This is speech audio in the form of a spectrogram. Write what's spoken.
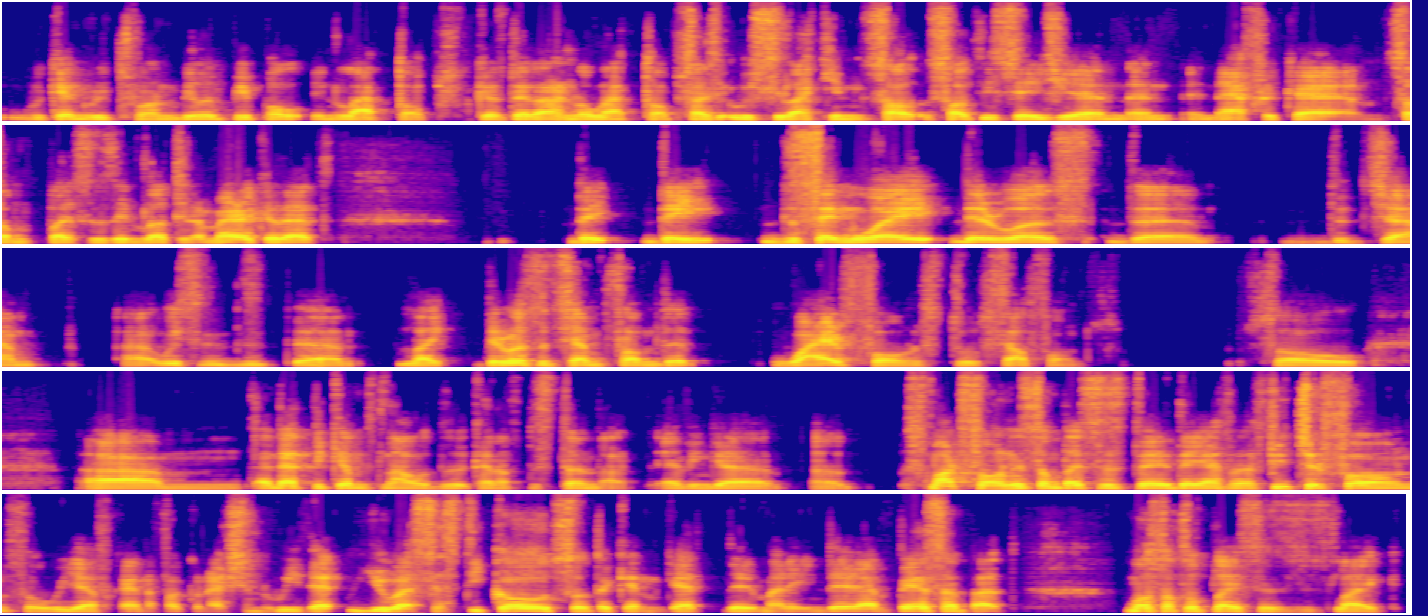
we can reach 1 billion people in laptops because there are no laptops. We see like in South, Southeast Asia and, and, and Africa and some places in Latin America that they they the same way there was the the jump uh, we uh, like there was a jump from the wire phones to cell phones so um, and that becomes now the kind of the standard having a, a, smartphone in some places they, they have a feature phone so we have kind of a connection with ussd code so they can get their money in their m-pesa but most of the places is like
